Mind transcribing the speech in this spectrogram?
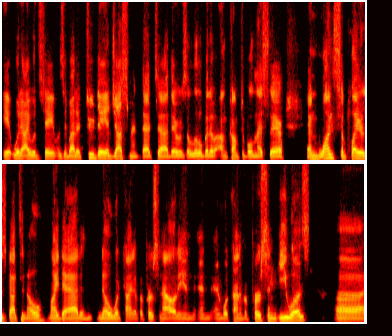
It would I would say it was about a two day adjustment that uh, there was a little bit of uncomfortableness there. And once the players got to know my dad and know what kind of a personality and and and what kind of a person he was, uh,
